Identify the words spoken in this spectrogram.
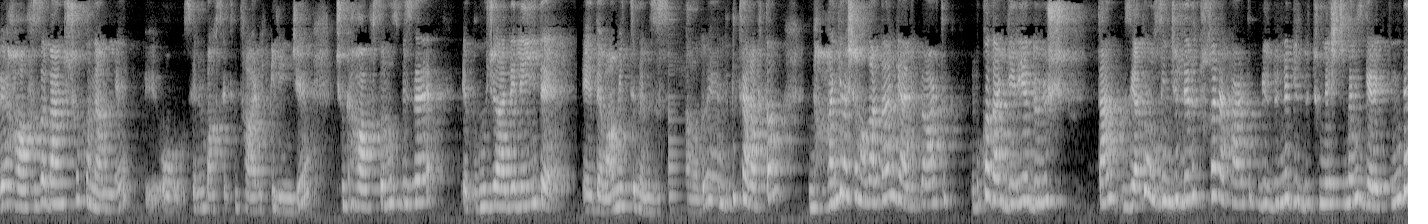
ve hafıza bence çok önemli. E, o senin bahsettiğin tarih bilinci. Çünkü hafızamız bize e, bu mücadeleyi de e, devam ettirmemizi sağlıyor. Hem de bir taraftan hangi aşamalardan geldik ve artık bu kadar geriye dönüşten ziyade o zincirleri tutarak artık birbirine bir bütünleştirmemiz gerektiğini de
